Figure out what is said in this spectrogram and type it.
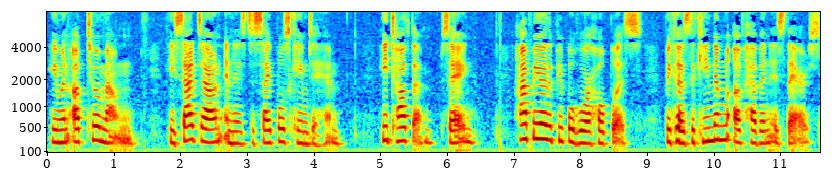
he went up to a mountain. He sat down, and his disciples came to him. He taught them, saying, Happy are the people who are hopeless, because the kingdom of heaven is theirs.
